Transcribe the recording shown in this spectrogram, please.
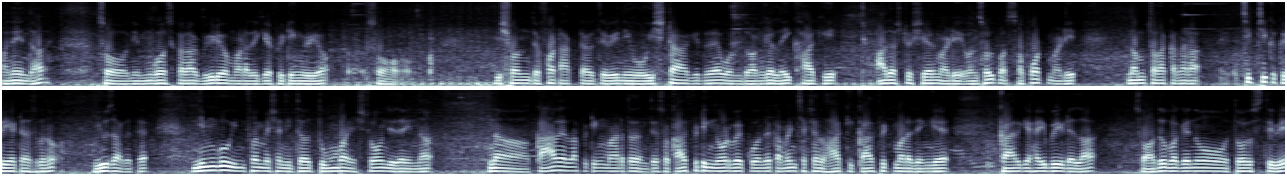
ಮನೆಯಿಂದ. ಸೊ ನಿಮಗೋಸ್ಕರ ವೀಡಿಯೋ ಮಾಡೋದಕ್ಕೆ ಫಿಟ್ಟಿಂಗ್ ವೀಡಿಯೋ ಸೊ ಇಷ್ಟೊಂದು ಎಫರ್ಟ್ ಆಗ್ತಾ ಇರ್ತೀವಿ. ನೀವು ಇಷ್ಟ ಆಗಿದರೆ ಒಂದು ಹಂಗೆ ಲೈಕ್ ಹಾಕಿ, ಆದಷ್ಟು ಶೇರ್ ಮಾಡಿ, ಒಂದು ಸ್ವಲ್ಪ ಸಪೋರ್ಟ್ ಮಾಡಿ. ನಮ್ಮ ಥರ ಕನ್ನಡ ಚಿಕ್ಕ ಚಿಕ್ಕ ಕ್ರಿಯೇಟರ್ಸ್ಗೂ ಯೂಸ್ ಆಗುತ್ತೆ. ನಿಮಗೂ ಇನ್ಫಾರ್ಮೇಷನ್ ಈ ಥರ ತುಂಬ ಎಷ್ಟೊಂದಿದೆ ಇನ್ನು. ನಾ ಕಾರೆಲ್ಲ ಫಿಟ್ಟಿಂಗ್ ಮಾಡ್ತಾರಂತೆ ಸೊ ಕಾರ್ ಫಿಟ್ಟಿಂಗ್ ನೋಡಬೇಕು ಅಂದರೆ ಕಮೆಂಟ್ ಸೆಕ್ಷನಲ್ಲಿ ಹಾಕಿ ಕಾರ್ ಫಿಟ್ ಮಾಡೋದು ಹೆಂಗೆ? ಕಾರ್ಗೆ ಹೈಬ್ರಿಡ್ ಎಲ್ಲ. ಸೊ ಅದು ಬಗ್ಗೆನೂ ತೋರಿಸ್ತೀವಿ.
